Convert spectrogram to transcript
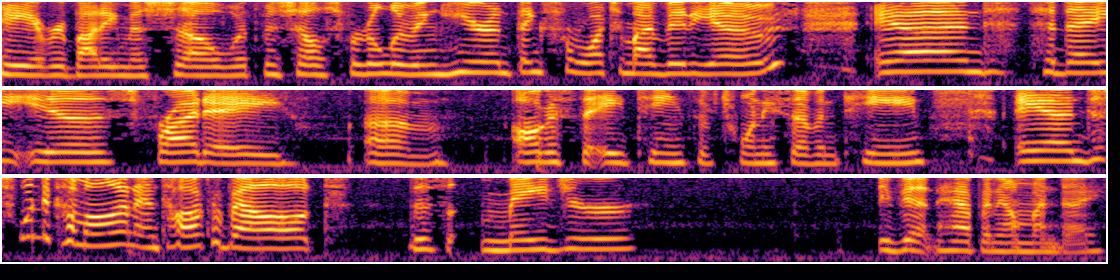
Hey everybody, Michelle with Michelle's Frugal Living here, and thanks for watching my videos. And today is Friday, um, August the 18th of 2017, and just wanted to come on and talk about this major event happening on Monday.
